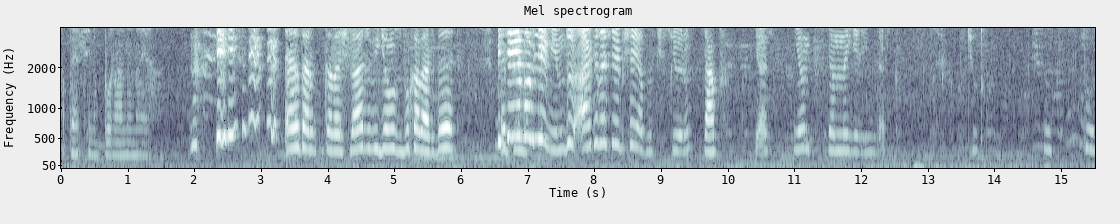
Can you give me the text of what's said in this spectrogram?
Ya Ben senin Boran'ına ya. Evet arkadaşlar videomuz bu kadardı. bir şey Hepiniz- yapabilir miyim? Dur arkadaşlar bir şey yapmak istiyorum. Yap. Gel. Yan, yanına geleyim bir dakika. Nasıl kapatıyorduk? Dur.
